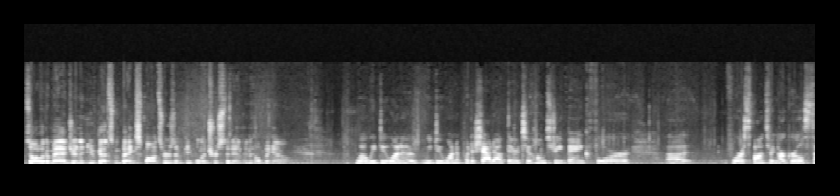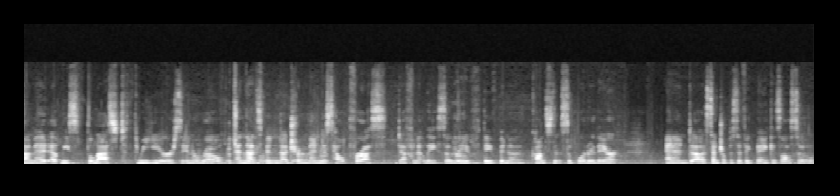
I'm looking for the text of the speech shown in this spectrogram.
so I would imagine that you've got some bank sponsors and people interested in, in helping out. Well, we do want to we do want to put a shout out there to HomeStreet Bank for uh, for sponsoring our Girls Summit at least the last three years in a row, That's and great. that's been a tremendous help for us, definitely. So Yeah. they've they've been a constant supporter there, and uh, Central Pacific Bank is also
